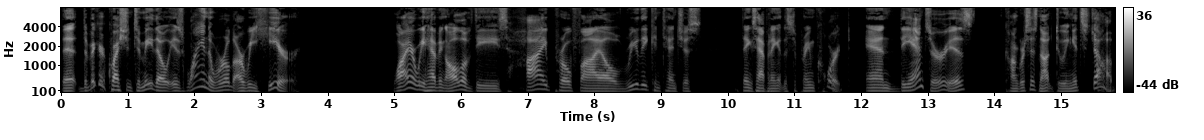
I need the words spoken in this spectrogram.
the The bigger question to me, though, is why in the world are we here? Why are we having all of these high profile, really contentious things happening at the Supreme Court? And the answer is Congress is not doing its job.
